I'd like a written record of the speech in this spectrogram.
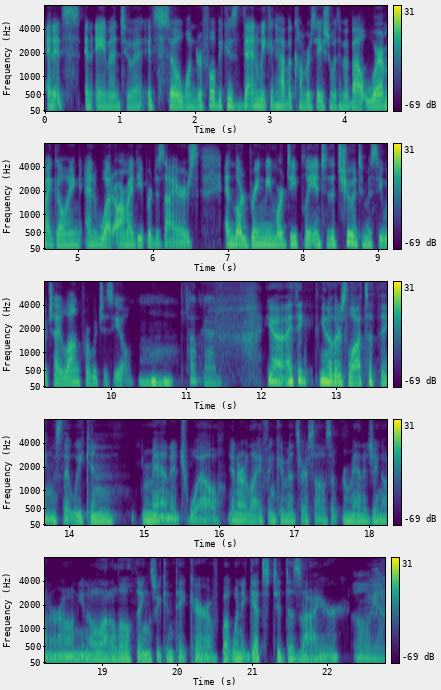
and it's an amen to it. It's so wonderful because then we can have a conversation with him about where am I going and what are my deeper desires. And Lord, bring me more deeply into the true intimacy which I long for, which is you. Mm-hmm. So good. Yeah, I think, you know, there's lots of things that we can manage well in our life and convince ourselves that we're managing on our own. You know, a lot of little things we can take care of. But when it gets to desire, oh, yeah.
